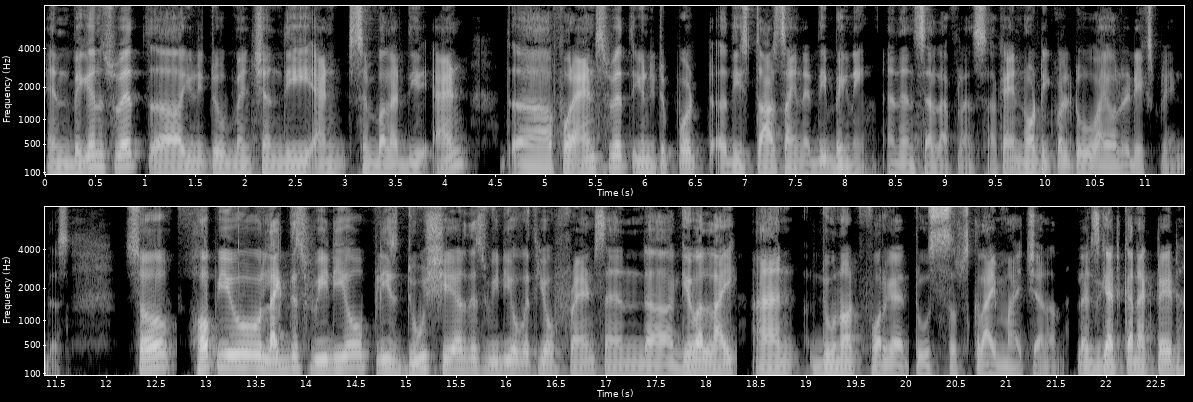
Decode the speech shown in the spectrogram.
and begins with uh, you need to mention the end symbol at the end. Uh, for ends with you need to put uh, the star sign at the beginning and then cell reference okay? Not equal to i already explained this. So hope you like this video. Please do share this video with your friends and uh, give a like. And do not forget to subscribe my channel. Let's get connected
